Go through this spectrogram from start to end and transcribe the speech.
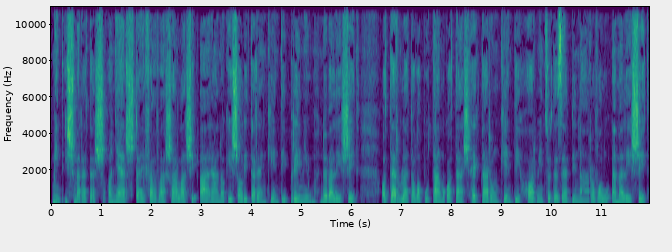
Mint ismeretes, a nyers tej felvásárlási árának és a literenkénti prémium növelését, a terület alapú támogatás hektáronkénti 35 ezer dinárra való emelését,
